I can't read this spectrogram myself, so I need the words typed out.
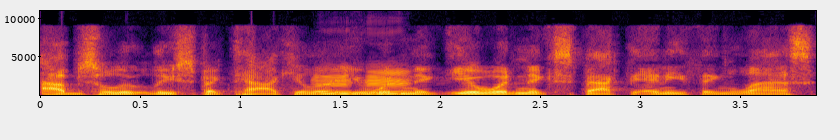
absolutely spectacular. You wouldn't you wouldn't expect anything less.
